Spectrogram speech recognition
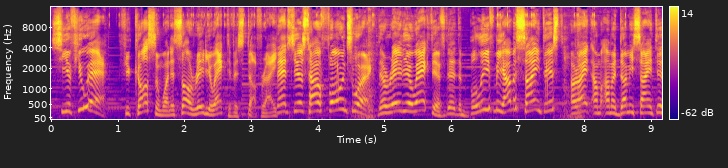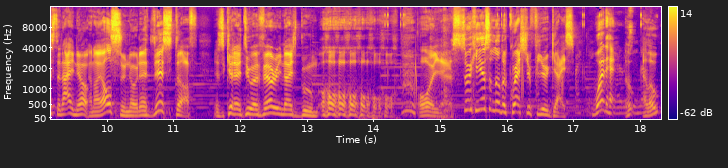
See if you, uh, if you call someone, it's all radioactive and stuff, right? That's just how phones work. They're radioactive. The, the, believe me, I'm a scientist, all right? I'm, I'm a dummy scientist, and I know. And I also know that this stuff is gonna do a very nice boom. Oh, oh yes. So here's a little question for you guys. What ha- Oh, hello?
